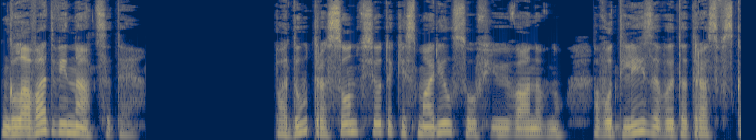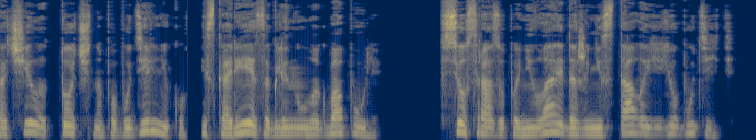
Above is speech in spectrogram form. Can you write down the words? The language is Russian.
Глава двенадцатая Под утро сон все-таки сморил Софью Ивановну, а вот Лиза в этот раз вскочила точно по будильнику и скорее заглянула к бабуле. Все сразу поняла и даже не стала ее будить.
